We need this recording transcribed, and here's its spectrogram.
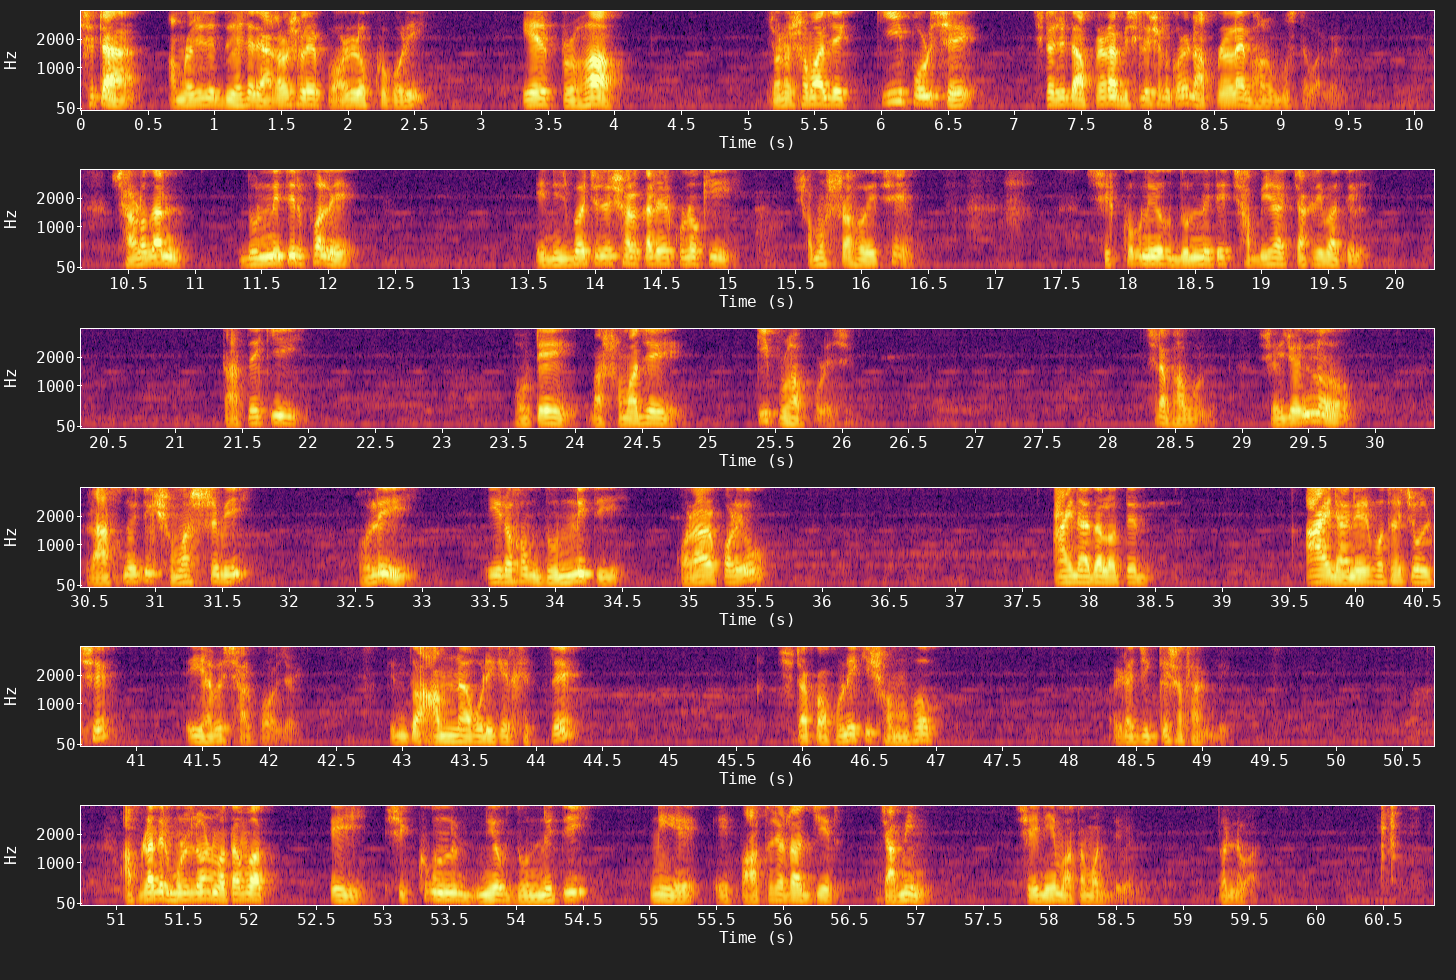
সেটা আমরা যদি দু হাজার এগারো সালের পর লক্ষ্য করি, এর প্রভাব জনসমাজে কী পড়ছে সেটা যদি আপনারা বিশ্লেষণ করেন, আপনারাই ভালো বুঝতে পারবেন। সারদান দুর্নীতির ফলে এই নির্বাচিত সরকারের কোনো কি সমস্যা হয়েছে? শিক্ষক নিয়োগ দুর্নীতি ছাব্বিশ হাজার চাকরি বাতিল। তাতে কি ভোটে বা সমাজে কি প্রভাব পড়েছে? সেটা ভাবুন। সেই জন্য রাজনৈতিক সমাজসেবী হলেই এই রকম দুর্নীতি করার পরেও আইন আদালতের আইন আইনের পথে চলছে, এইভাবে ছাড় পাওয়া যায়। কিন্তু আম নাগরিকের ক্ষেত্রে সেটা কখনোই কি সম্ভব? এটা জিজ্ঞাসা থাকবে। আপনাদের মূল্যবান মতামত এই শিক্ষক নিয়োগ দুর্নীতি নিয়ে এই পার্থ চ্যাটার্জির জামিন সেই নিয়ে মতামত দেবেন। ধন্যবাদ।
